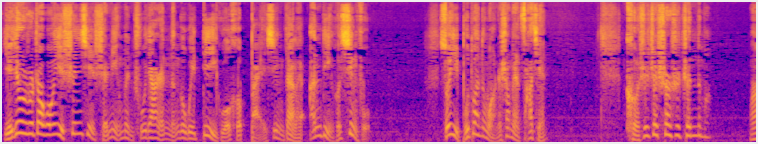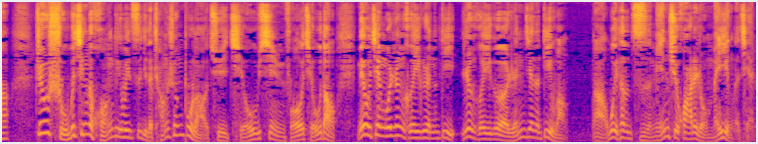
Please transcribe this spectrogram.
也就是说，赵光义深信神灵们出家人能够为帝国和百姓带来安定和幸福，所以不断的往这上面砸钱。可是这事儿是真的吗？啊，只有数不清的皇帝为自己的长生不老去求信佛求道，没有见过任何一个人的帝，任何一个人间的帝王啊，为他的子民去花这种没影的钱。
